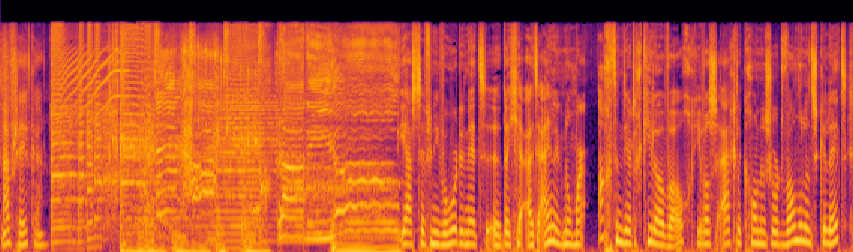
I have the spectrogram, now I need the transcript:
Nou, zeker. Ja, Stephanie, we hoorden net uh, dat je uiteindelijk nog maar 38 kilo woog. Je was eigenlijk gewoon een soort wandelend skelet.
